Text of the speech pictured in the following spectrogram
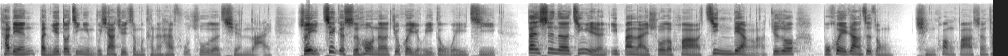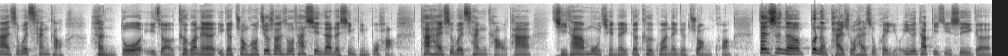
它连本业都经营不下去，怎么可能还付出了钱来？所以这个时候呢，就会有一个危机。但是呢，经理人一般来说的话，尽量啦，就是说不会让这种情况发生，他还是会参考很多一种客观的一个状况。就算说他现在的性平不好，他还是会参考他其他目前的一个客观的一个状况。但是呢，不能排除还是会有，因为它毕竟是一个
